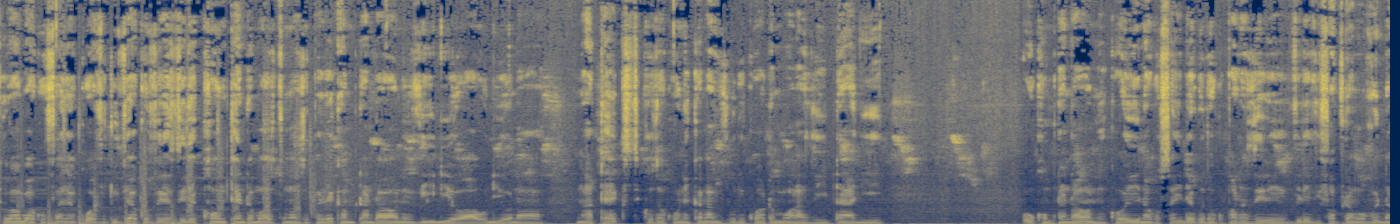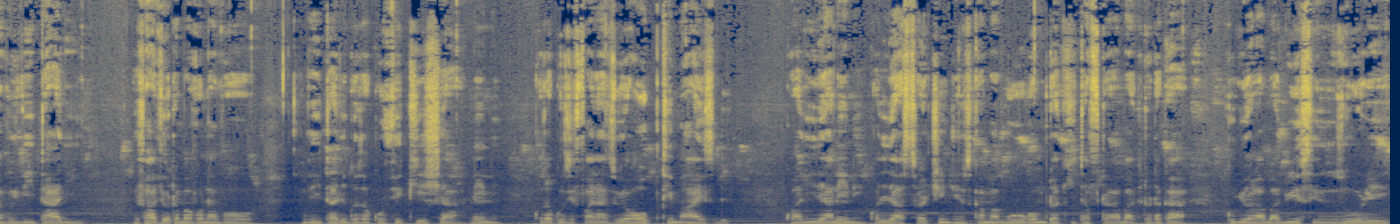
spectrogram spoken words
Kwa mambo ya kufanya kuwa vitu vyako vile zile content ambazo tunazopeleka mtandaoni video audio na na text kuweza kuonekana vizuri kwa watu ambao wanazihitaji huko mtandaoni. Kwa hiyo inakusaidia kuweza kupata zile vile vifaa vyote ambavyo unavyovihitaji vifaa vyote ambavyo unavyovihitaji kuweza kufikisha nini kuweza kuzifanya ziwe optimized kwa ajili ya nini kwa ajili ya search engines kama google mtu akitafuta labda akitotaka kujua labda juisi nzuri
